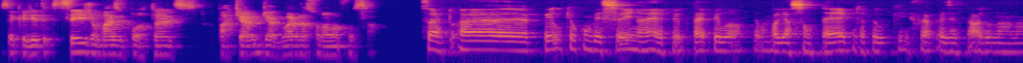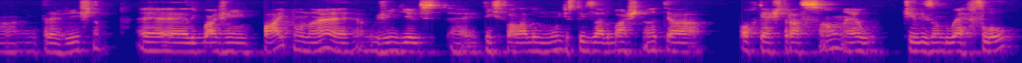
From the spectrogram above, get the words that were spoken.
você acredita que sejam mais importantes a partir de agora na sua nova função? Certo. É, pelo que eu conversei, né, até pela, pela avaliação técnica, pelo que foi apresentado na, na entrevista, é, linguagem Python, né, hoje em dia eles é, se falado muito, utilizado bastante a orquestração, né, utilizando o Airflow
